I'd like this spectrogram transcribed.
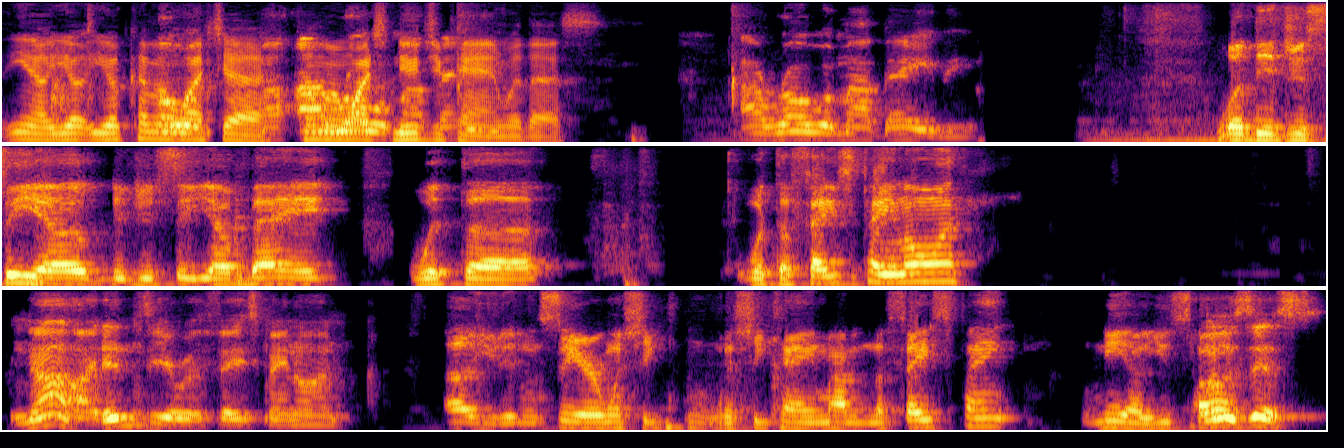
you know, you'll, you'll come and Oh, watch uh, I- I come and watch New Japan baby. with us. I roll with my baby. Well, did you see your Did you see your babe with the with the face paint on? No, I didn't see her with face paint on. Oh, you didn't see her when she when she came out in the face paint. Neo, you saw. What saw was this?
